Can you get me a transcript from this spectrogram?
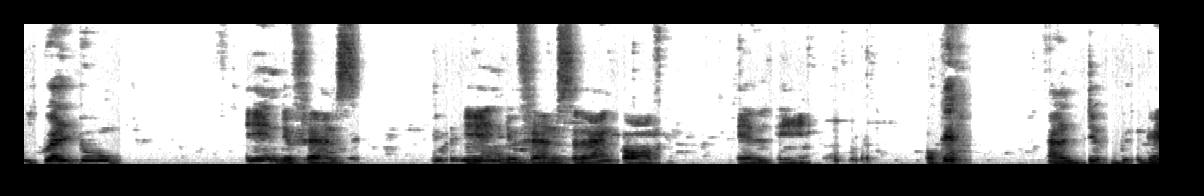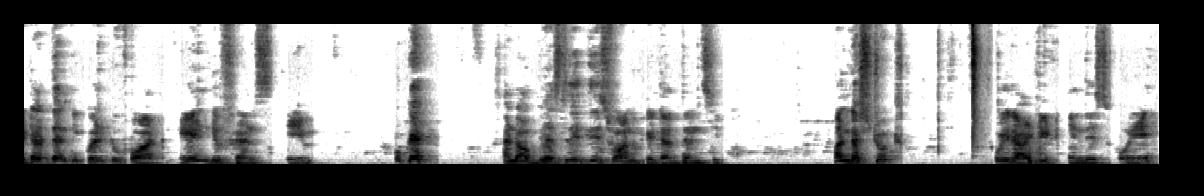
Equal to n difference n difference rank of LA okay. And greater than equal to what? N difference M. Okay. And obviously this one greater than 0 understood. We write it in this way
